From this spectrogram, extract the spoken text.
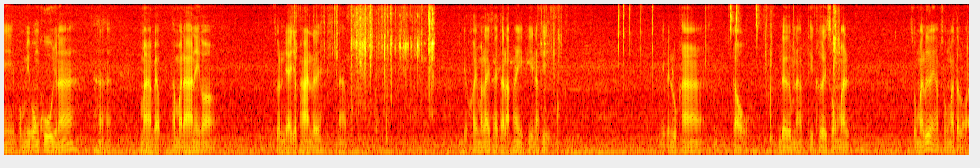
นี่ ผมมีองค์ครูอยู่นะ มาแบบธรรมดานี่ก็ ส่วนใหญ่จะผ่านเลยนะครับ เดี๋ยวค่อยมาไล่ใส่ตลับให้อีกทีนะพี่ นี่เป็นลูกค้าเก่าเดิมนะครับ ที่เคยส่งมา ส่งมาเรื่อยครับ ส่งมาตลอด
